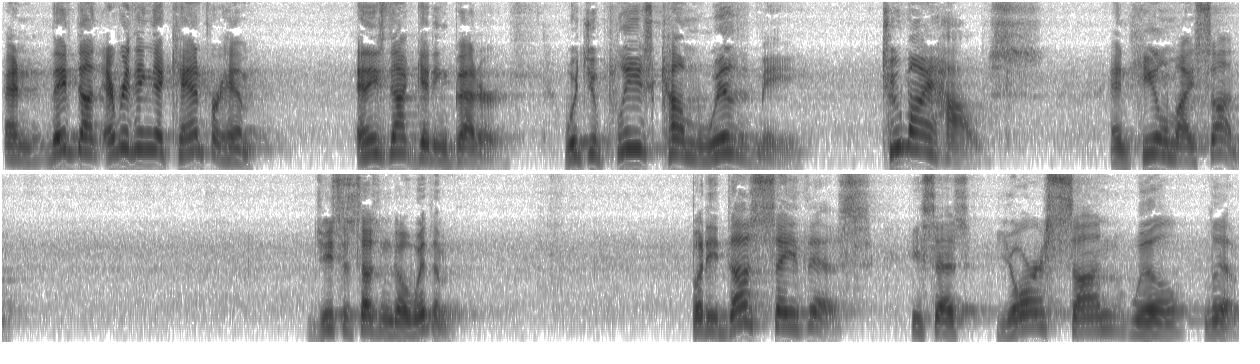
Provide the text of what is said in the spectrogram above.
And they've done everything they can for him, and he's not getting better. Would you please come with me to my house and heal my son. Jesus doesn't go with him. But he does say this He says, Your son will live.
